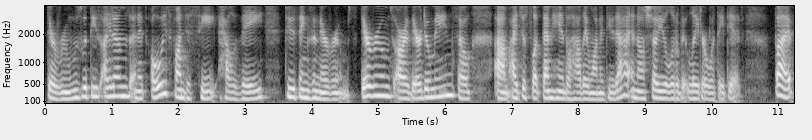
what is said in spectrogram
their rooms with these items. And it's always fun to see how they do things in their rooms. Their rooms are their domain. So um, I just let them handle how they want to do that. And I'll show you a little bit later what they did. But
